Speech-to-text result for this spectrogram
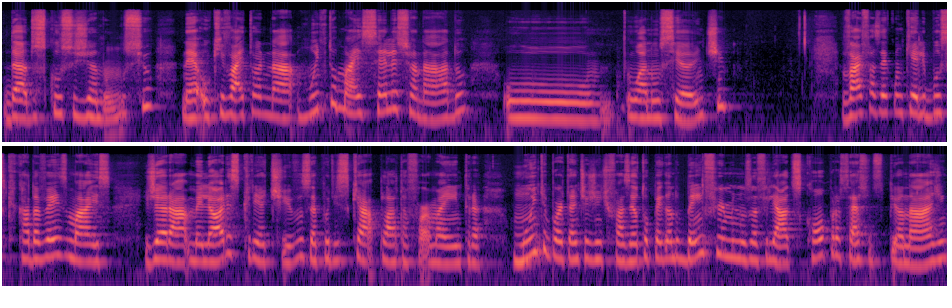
da, dos custos de anúncio, né? o que vai tornar muito mais selecionado o, o anunciante. vai fazer com que ele busque cada vez mais gerar melhores criativos. É por isso que a plataforma entra muito importante a gente fazer. Eu estou pegando bem firme nos afiliados com o processo de espionagem.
